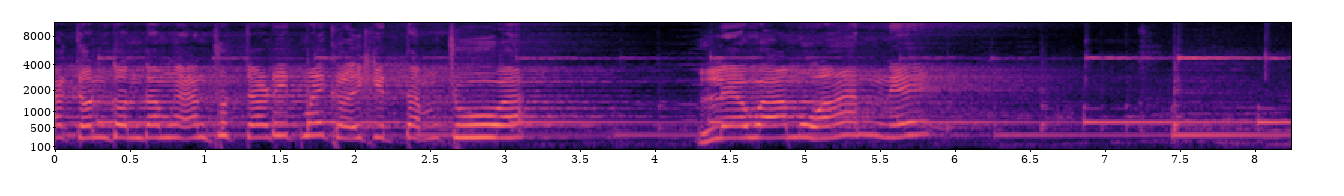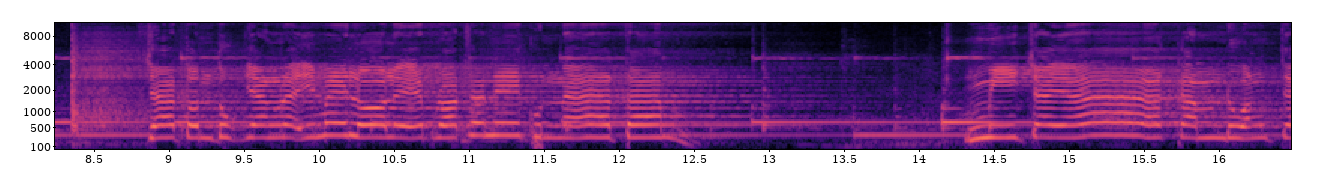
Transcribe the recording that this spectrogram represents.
ยากจนตนทำงานทุจริตไม่เคยคิดทำชั่วแล้วว่ามวนนี้จะตนทุกอย่างไรไม่โลเลเพราะฉะนี้คุณนาตาม มีใจอากรรมดวงใจ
